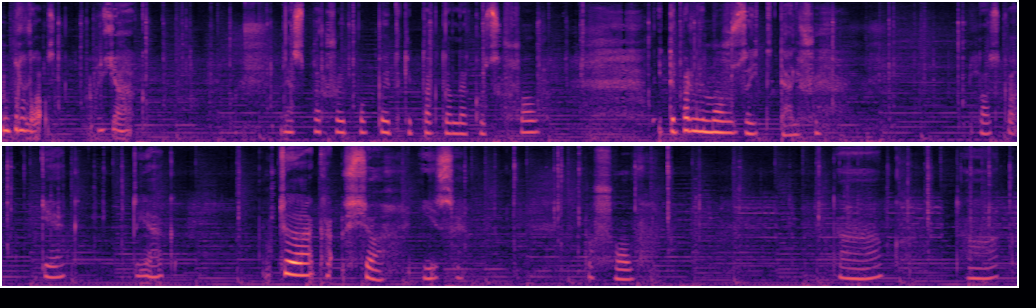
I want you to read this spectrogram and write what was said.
Будь як? Я з першої попитки так далеко зайшов. І тепер не можу зайти далі. Будь ласка, так, так. Так, все, іси. Пішов. Так, так.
